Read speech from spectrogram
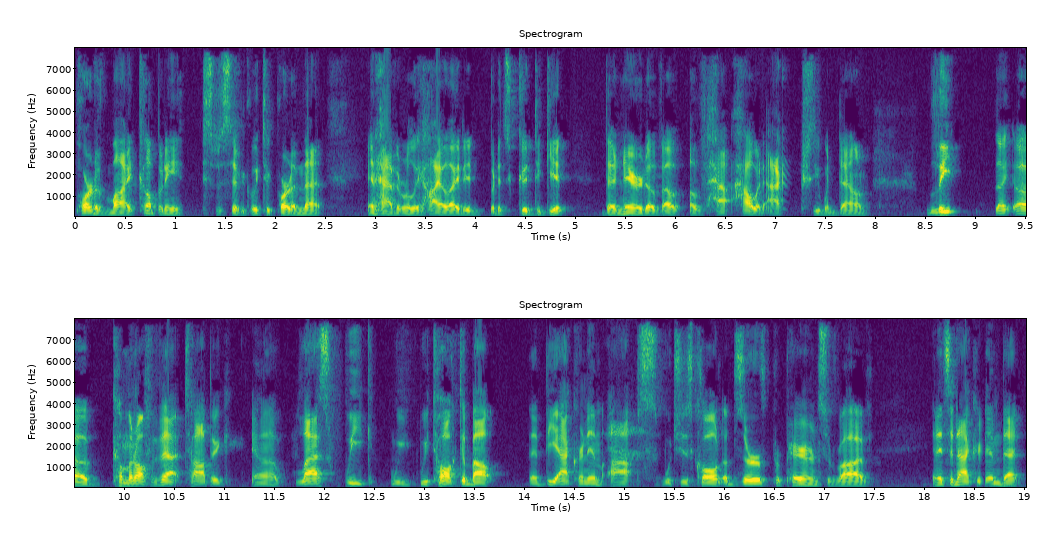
part of my company specifically took part in that and haven't really highlighted, but it's good to get the narrative of, of how, how it actually went down. Le- uh, coming off of that topic, uh, last week we, we talked about the acronym OPS, which is called Observe, Prepare, and Survive. And it's an acronym that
